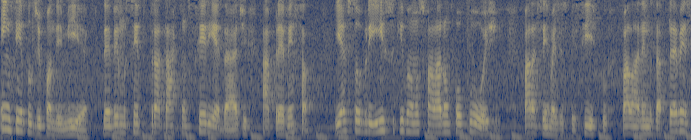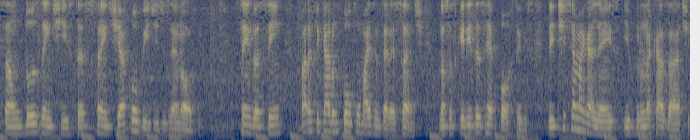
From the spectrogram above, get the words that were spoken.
Em tempos de pandemia, devemos sempre tratar com seriedade a prevenção. E é sobre isso que vamos falar um pouco hoje. Para ser mais específico, falaremos da prevenção dos dentistas frente à Covid-19. Sendo assim, para ficar um pouco mais interessante, nossas queridas repórteres Letícia Magalhães e Bruna Casati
